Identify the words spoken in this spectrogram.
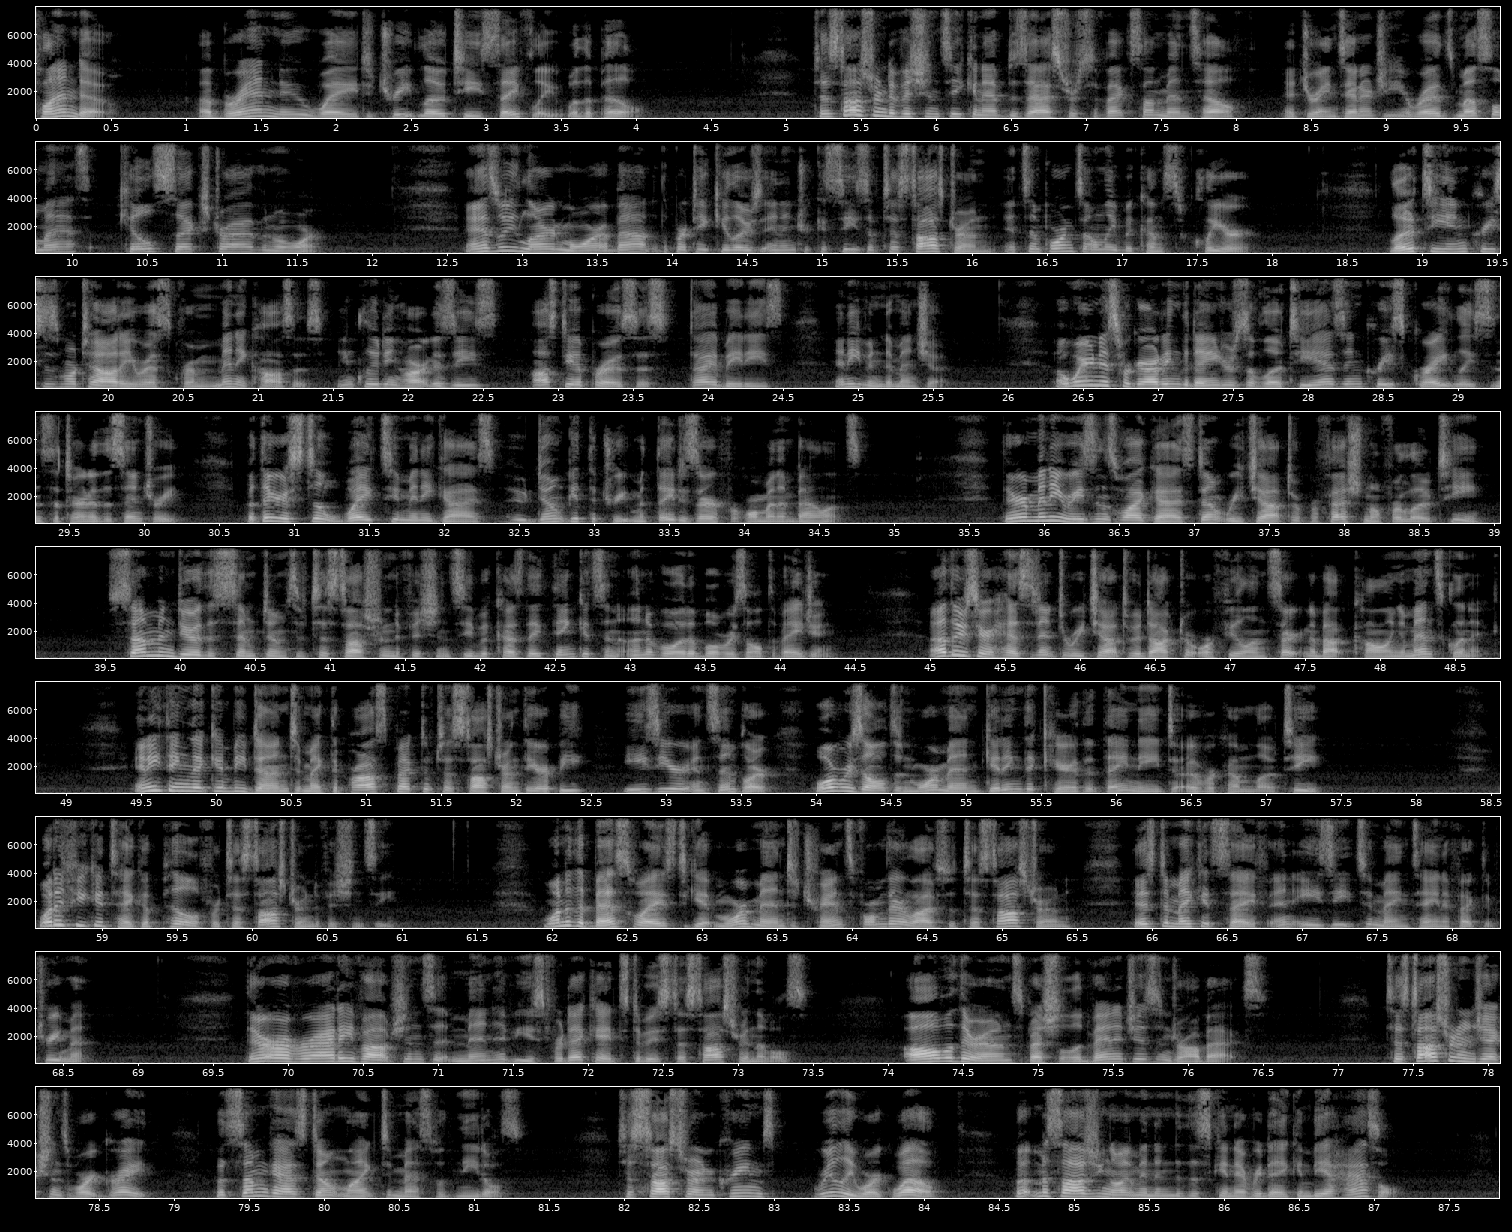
Tlando, a brand new way to treat low T safely with a pill. Testosterone deficiency can have disastrous effects on men's health. It drains energy, erodes muscle mass, kills sex drive, and more. As we learn more about the particulars and intricacies of testosterone, its importance only becomes clearer. Low T increases mortality risk from many causes, including heart disease, osteoporosis, diabetes, and even dementia. Awareness regarding the dangers of low T has increased greatly since the turn of the century, but there are still way too many guys who don't get the treatment they deserve for hormone imbalance. There are many reasons why guys don't reach out to a professional for low T. Some endure the symptoms of testosterone deficiency because they think it's an unavoidable result of aging. Others are hesitant to reach out to a doctor or feel uncertain about calling a men's clinic. Anything that can be done to make the prospect of testosterone therapy easier and simpler will result in more men getting the care that they need to overcome low T. What if you could take a pill for testosterone deficiency? One of the best ways to get more men to transform their lives with testosterone is to make it safe and easy to maintain effective treatment. There are a variety of options that men have used for decades to boost testosterone levels, all with their own special advantages and drawbacks. Testosterone injections work great, but some guys don't like to mess with needles. Testosterone creams really work well, but massaging ointment into the skin every day can be a hassle.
